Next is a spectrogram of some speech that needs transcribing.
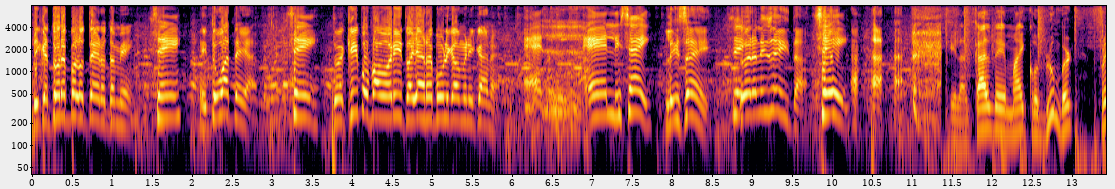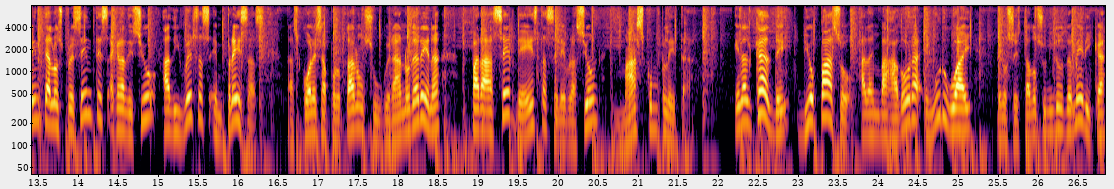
¿Y que tú eres pelotero también? Sí. ¿Y tú bateas? Sí. ¿Tu equipo favorito allá en República Dominicana? El, el Licey. ¿Licey? Sí. ¿Tú eres liceísta? Sí. El alcalde Michael Bloomberg, frente a los presentes, agradeció a diversas empresas, las cuales aportaron su grano de arena para hacer de esta celebración más completa. El alcalde dio paso a la embajadora en Uruguay de los Estados Unidos de América,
